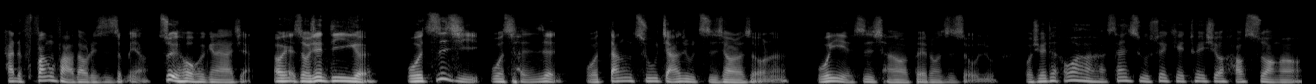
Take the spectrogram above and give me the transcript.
它的方法到底是怎么样？最后会跟大家讲。OK，首先第一个，我自己我承认，我当初加入直销的时候呢。我也是想要被动式收入，我觉得哇，三十五岁可以退休，好爽哦！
